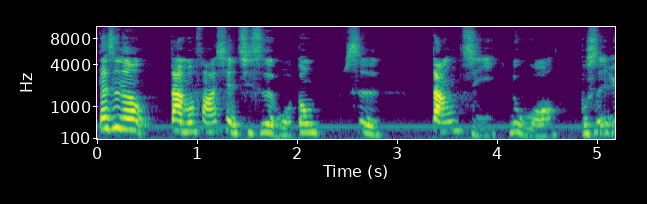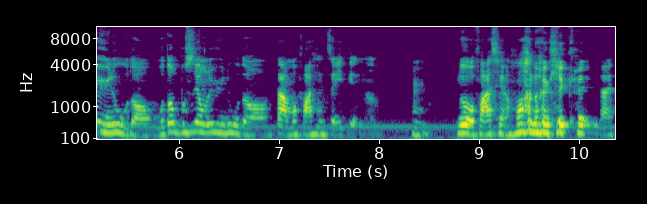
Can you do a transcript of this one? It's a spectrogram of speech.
但是呢，大家有没有发现，其实我都是当即录哦，不是预录的哦，我都不是用预录的哦。大家有没有发现这一点呢？嗯，如果发现的话呢，可以可以来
